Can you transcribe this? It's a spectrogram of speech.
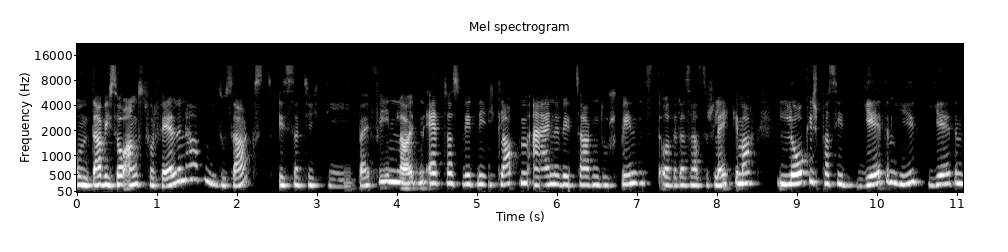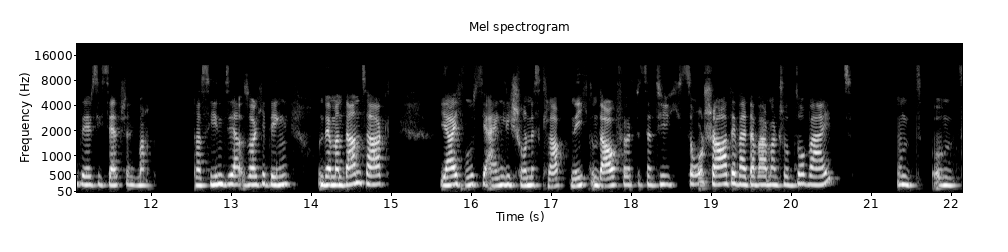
Und da wir so Angst vor Fehlern haben, wie du sagst, ist natürlich die bei vielen Leuten etwas wird nicht klappen. Einer wird sagen, du spinnst oder das hast du schlecht gemacht. Logisch passiert jedem hier, jedem, der sich selbstständig macht, passieren solche Dinge. Und wenn man dann sagt, ja, ich wusste eigentlich schon, es klappt nicht und aufhört, ist natürlich so schade, weil da war man schon so weit und, und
